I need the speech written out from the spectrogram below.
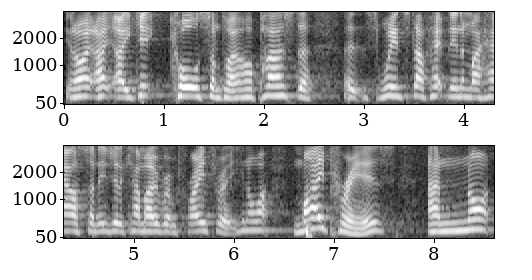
You know, I, I get calls sometimes, oh, Pastor, uh, it's weird stuff happening in my house. I need you to come over and pray through it. You know what? My prayers are not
